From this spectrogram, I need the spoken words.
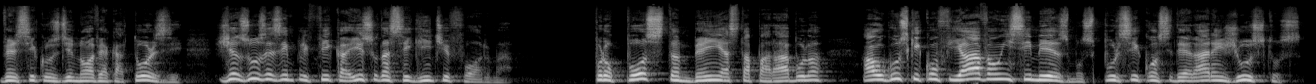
versículos de 9 a 14, Jesus exemplifica isso da seguinte forma: Propôs também esta parábola a alguns que confiavam em si mesmos por se considerarem justos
